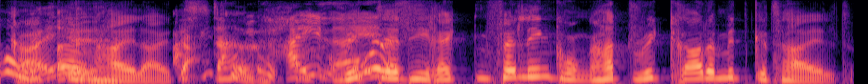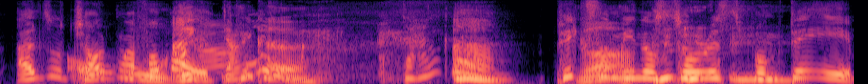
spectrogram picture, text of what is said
Oh, Geil. Äh, Highlights. Danke. Mit der Highlight. direkten Verlinkung. Hat Rick gerade mitgeteilt. Also schaut mal Oh, vorbei. Rick, danke. danke. Pixel-tourist.de.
